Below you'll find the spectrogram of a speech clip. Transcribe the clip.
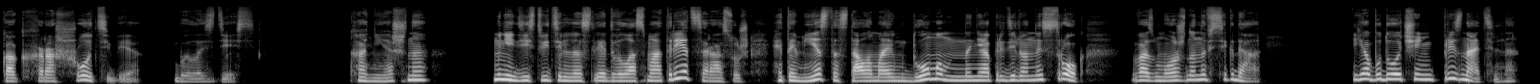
как хорошо тебе было здесь. Конечно. Мне действительно следовало осмотреться, раз уж это место стало моим домом на неопределенный срок, возможно, навсегда. Я буду очень признательна.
